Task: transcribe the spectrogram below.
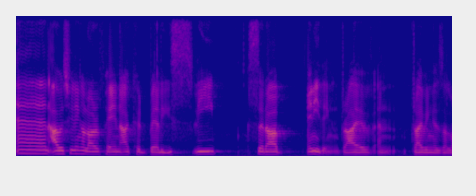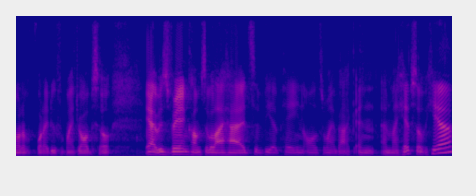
and I was feeling a lot of pain. I could barely sleep, sit up, anything, drive, and driving is a lot of what I do for my job. So, yeah, it was very uncomfortable. I had severe pain all through my back and, and my hips over here,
